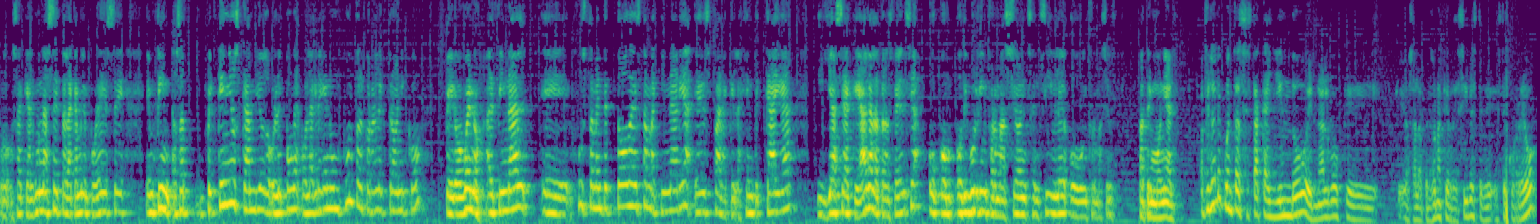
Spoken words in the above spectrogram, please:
o sea, que alguna Z la cambien por S, en fin, o sea, pequeños cambios o le pongan o le agreguen un punto al correo electrónico pero bueno, al final, eh, justamente toda esta maquinaria es para que la gente caiga y ya sea que haga la transferencia o, o divulgue información sensible o información patrimonial. A final de cuentas, está cayendo en algo que, o sea, la persona que recibe este, este correo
